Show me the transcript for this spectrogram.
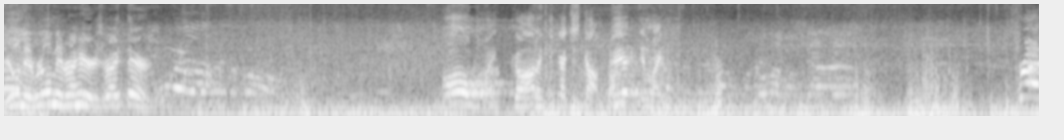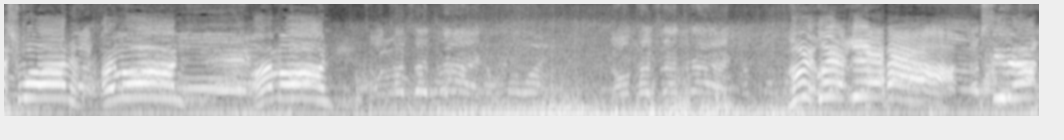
Reel him in. Reel him in right here. He's right there. Oh my God. I think I just got bit in my Fresh one! I'm on! I'm on! Don't touch that drag. Don't touch that drag. Look at, look at, yeah! You see that?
